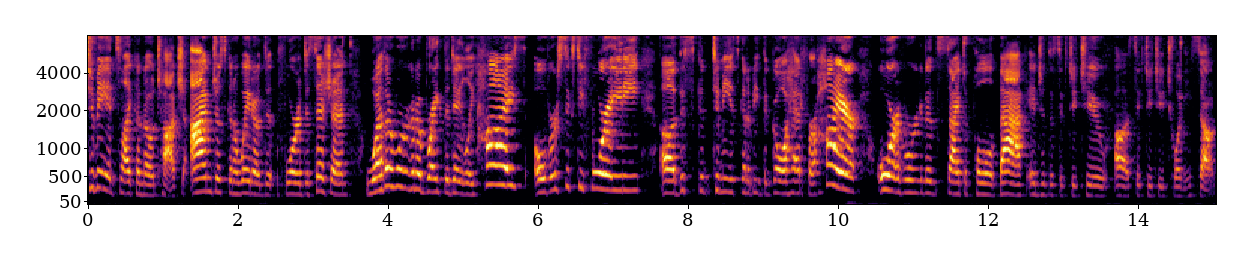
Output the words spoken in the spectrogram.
to me, it's like a no touch. I'm just going to wait for a decision whether we're going to break the daily highs over 64.80. Uh, this to me is going to be the go ahead for higher, or if we're going to decide to pull back into the 62, uh, 62.20 zone.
